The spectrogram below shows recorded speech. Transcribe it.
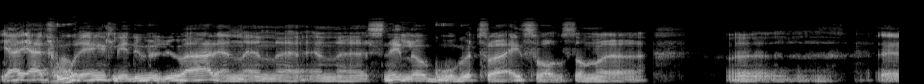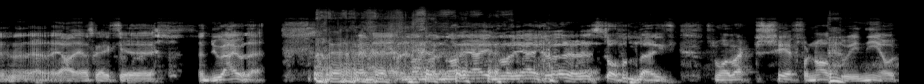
jeg, jeg tror ja. egentlig du, du er en, en, en, snill og god gutt fra Eidsvoll som uh, uh, Ja, jeg skal ikke Du er jo det. Men når, når, jeg, når, jeg, hører Stoltenberg, som har vært sjef for Nato i ni år,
